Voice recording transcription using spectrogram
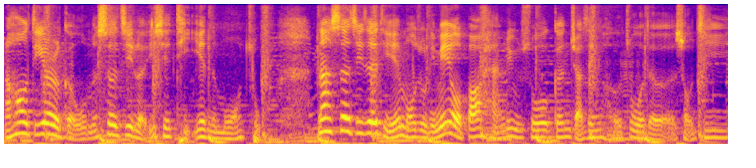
然后第二个我们设计了一些体验的模组。那设计这些体验模组里面有包含，例如说跟 Jacin 合作的手机，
